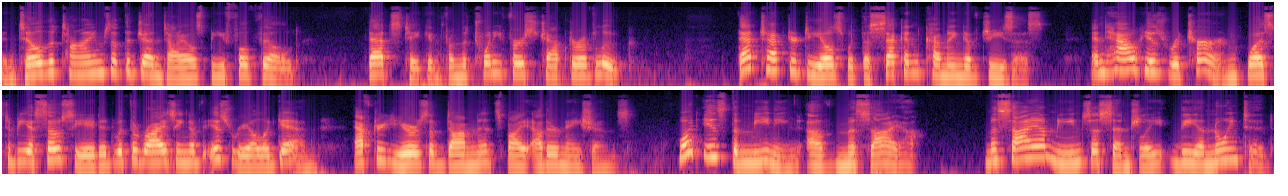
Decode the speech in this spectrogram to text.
until the times of the Gentiles be fulfilled. That's taken from the 21st chapter of Luke. That chapter deals with the second coming of Jesus and how his return was to be associated with the rising of Israel again after years of dominance by other nations. What is the meaning of Messiah? Messiah means essentially the anointed.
